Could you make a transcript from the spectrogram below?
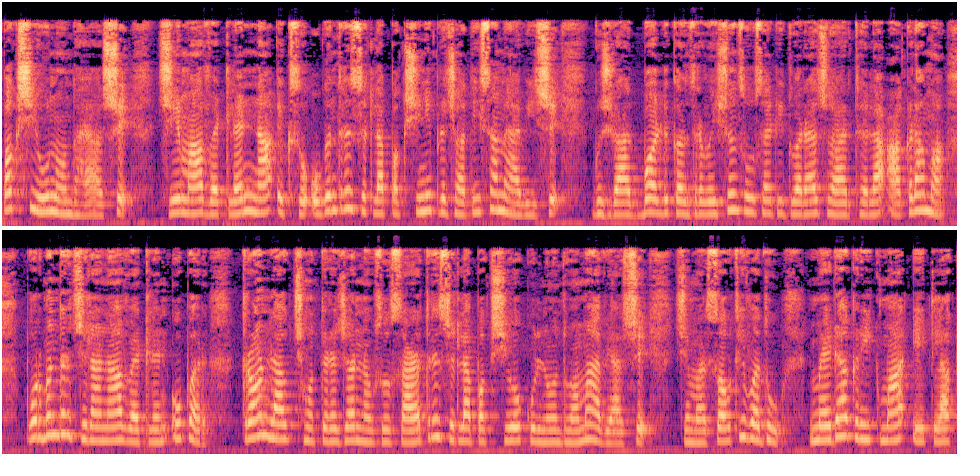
પક્ષીઓ નોંધાયા છે, જેમાં વેટલેન્ડના એકસો ઓગણત્રીસ જેટલા પક્ષીની પ્રજાતિ સામે આવી છે. ગુજરાત બર્ડ કન્ઝર્વેશન સોસાયટી દ્વારા જાહેર થયેલા આંકડામાં પોરબંદર જિલ્લાના વેટલેન્ડ ઉપર ત્રણ લાખ છોતેર હજાર નવસો સાડત્રીસ જેટલા પક્ષીઓ કુલ નોંધવામાં આવ્યા છે, જેમાં સૌથી વધુ મેઢા ક્રીકમાં એક લાખ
